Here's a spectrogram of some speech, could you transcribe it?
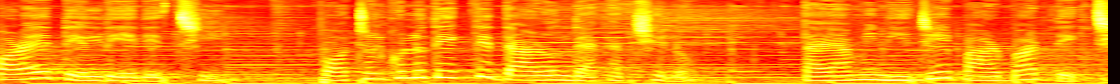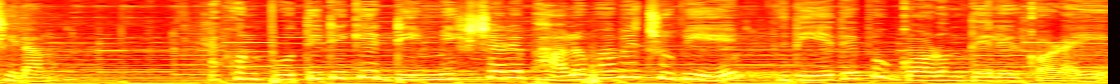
কড়াইয়ে তেল দিয়ে দিচ্ছি। পটলগুলো দেখতে দারুণ দেখাচ্ছিল, তাই আমি নিজেই বারবার দেখছিলাম। এখন প্রতিটিকে ডিম মিক্সচারে ভালোভাবে চুবিয়ে দিয়ে দেব গরম তেলের কড়াইয়ে।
